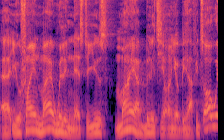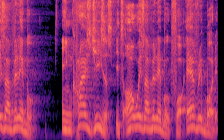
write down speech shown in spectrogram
uh, you'll find my willingness to use my ability on your behalf. It's always available. In Christ Jesus, it's always available for everybody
